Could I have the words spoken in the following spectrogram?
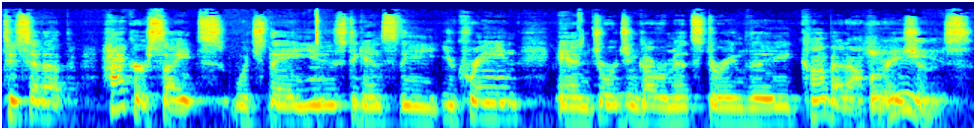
to set up hacker sites, which they used against the Ukraine and Georgian governments during the combat operations.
